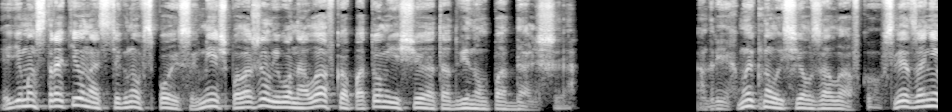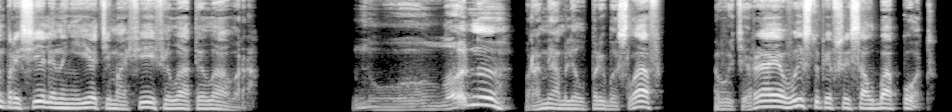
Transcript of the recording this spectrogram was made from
и, демонстративно отстегнув с пояса меч, положил его на лавку, а потом еще и отодвинул подальше. Андрей хмыкнул и сел за лавку. Вслед за ним присели на нее Тимофей, Филат и Лавр. «Ну, ладно», — промямлил Прибыслав, вытирая выступивший со лба пот.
